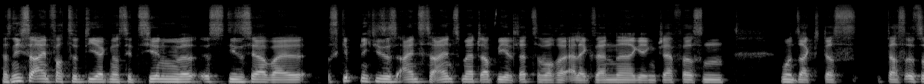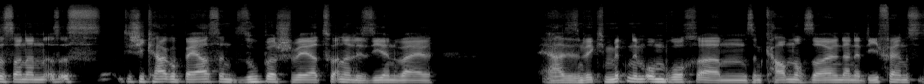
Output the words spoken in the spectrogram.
das nicht so einfach zu diagnostizieren ist dieses Jahr, weil es gibt nicht dieses 1 zu 1 Matchup wie jetzt letzte Woche Alexander gegen Jefferson, wo man sagt, das, das ist es, sondern es ist, die Chicago Bears sind super schwer zu analysieren, weil ja, sie sind wirklich mitten im Umbruch, ähm, sind kaum noch Säulen deiner Defense.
